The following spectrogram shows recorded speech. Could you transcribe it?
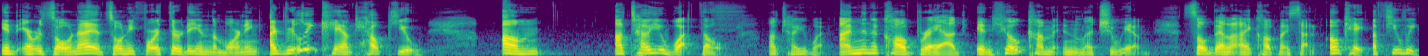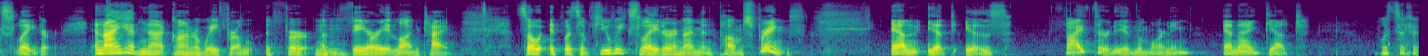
in Arizona? It's only 4:30 in the morning. I really can't help you." Um, I'll tell you what, though. I'll tell you what. I'm going to call Brad, and he'll come and let you in. So then I called my son. Okay, a few weeks later, and I had not gone away for a, for a very long time. So it was a few weeks later, and I'm in Palm Springs, and it is 5:30 in the morning, and I get, was it a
